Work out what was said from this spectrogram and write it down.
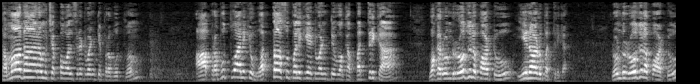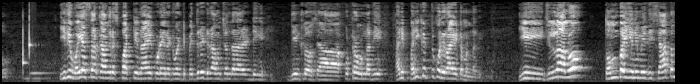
సమాధానం చెప్పవలసినటువంటి ప్రభుత్వం ఆ ప్రభుత్వానికి ఒత్తాసు పలికేటువంటి ఒక పత్రిక ఒక రెండు రోజుల పాటు ఈనాడు పత్రిక. రెండు రోజుల పాటు ఇది వైఎస్ఆర్ కాంగ్రెస్ పార్టీ నాయకుడైనటువంటి పెద్దిరెడ్డి రామచంద్రారెడ్డి దీంట్లో ఆ, కుట్ర ఉన్నది అని పనికట్టుకొని రాయటం అన్నది. ఈ జిల్లాలో తొంభై ఎనిమిది శాతం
